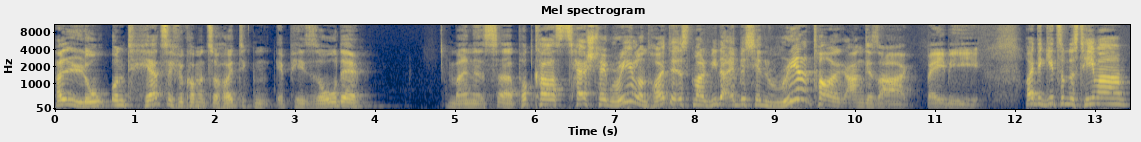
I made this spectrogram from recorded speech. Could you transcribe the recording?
Hallo und herzlich willkommen zur heutigen Episode meines äh, Podcasts Hashtag Real und heute ist mal wieder ein bisschen Real Talk angesagt, Baby. Heute geht es um das Thema,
